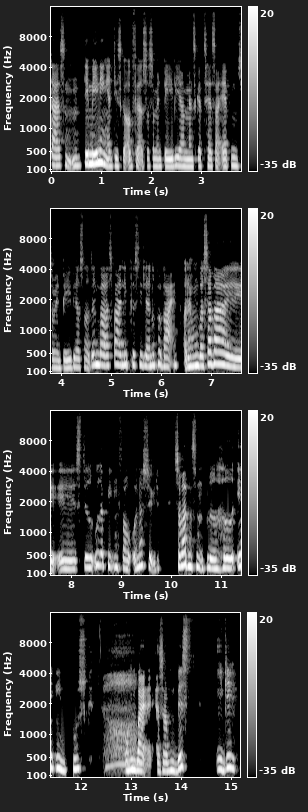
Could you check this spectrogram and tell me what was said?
der er sådan, det er meningen, at de skal opføre sig som en baby, og man skal tage sig af dem som en baby og sådan noget. Den var også bare lige pludselig landet på vejen. Og da hun var så var øh, øh, steget ud af bilen for at undersøge det, så var den sådan blevet hævet ind i en busk, og hun var, altså hun vidste ikke,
